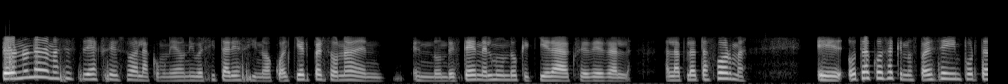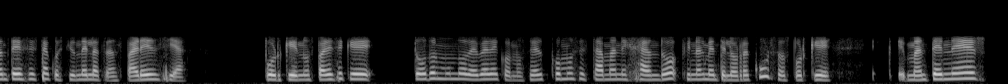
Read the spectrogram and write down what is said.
Pero no nada más es de acceso a la comunidad universitaria, sino a cualquier persona en, en donde esté en el mundo que quiera acceder al, a la plataforma. Eh, otra cosa que nos parece importante es esta cuestión de la transparencia, porque nos parece que todo el mundo debe de conocer cómo se está manejando finalmente los recursos, porque mantener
